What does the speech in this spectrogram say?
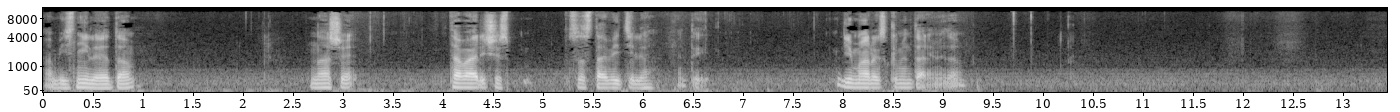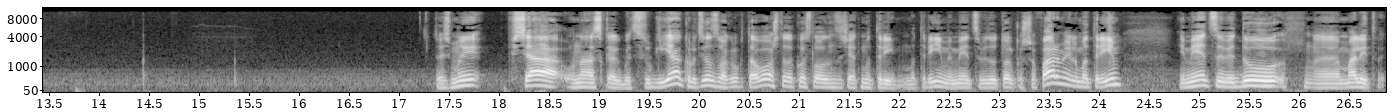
объяснили это наши товарищи, составители этой Геморы с комментариями, да? То есть мы, вся у нас как бы сугия крутилась вокруг того, что такое слово означает матрим. Матрим имеется в виду только шофарами или матрим имеется в виду э, молитвой.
